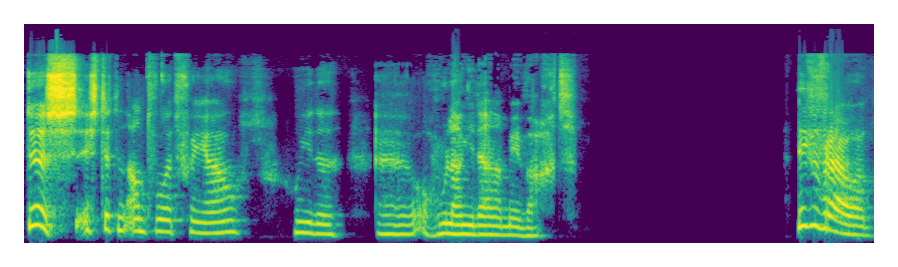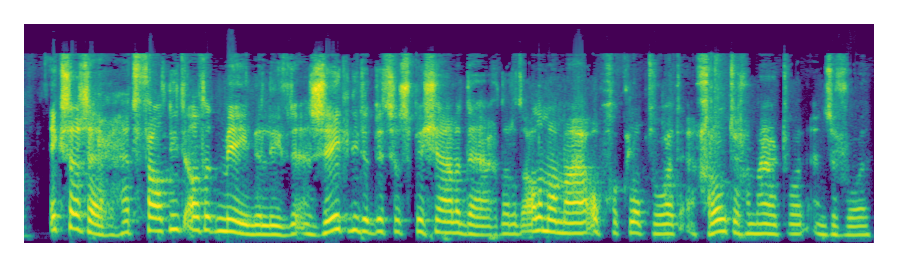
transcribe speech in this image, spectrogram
Dus, is dit een antwoord voor jou? Hoe je de uh, hoe lang je daar dan mee wacht. Lieve vrouwen, ik zou zeggen, het valt niet altijd mee in de liefde. En zeker niet op dit soort speciale dagen. Dat het allemaal maar opgeklopt wordt en groter gemaakt wordt enzovoort.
